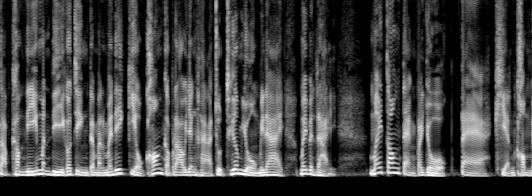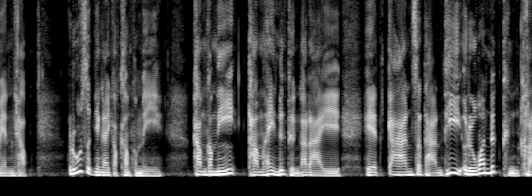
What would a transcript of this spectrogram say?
ศัพท์คำนี้มันดีก็จริง แต่มันไม่ได้เกี่ยวข้องกับเรายังหาจุดเชื่อมโยงไม่ได้ ไม่เป็นไรไม่ต้องแต่งประโยค แต่เขียนคอมเมนต์ครับรู้สึกยังไงกับคำคำนี้คำคำนี้ทำให้นึกถึงอะไร เหตุการณ์สถานที่หรือว่านึกถึงใคร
